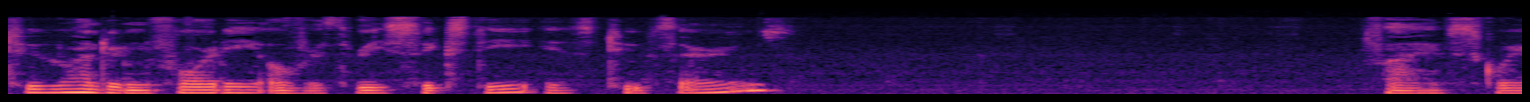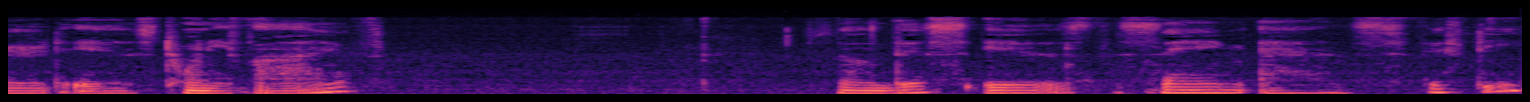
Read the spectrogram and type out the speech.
240 over 360 is 2 thirds. 5 squared is 25. So this is the same as 50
